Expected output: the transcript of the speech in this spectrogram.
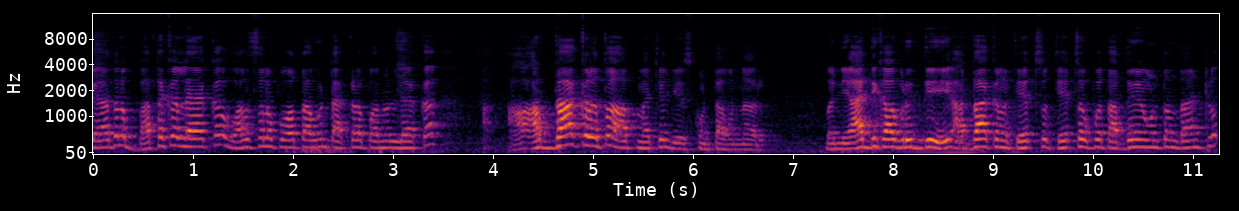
పేదలు బతకలేక వలసలు పోతా ఉంటే అక్కడ పనులు లేక అర్ధాకలతో ఆత్మహత్యలు చేసుకుంటా ఉన్నారు. మరి నీ ఆర్థిక అభివృద్ధి అర్ధాకలను తీర్చ తీర్చకపోతే అర్థమే ఉంటుంది దాంట్లో.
